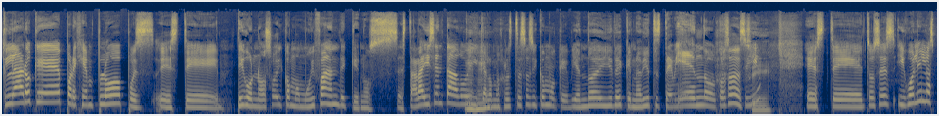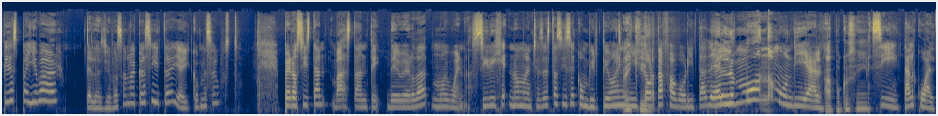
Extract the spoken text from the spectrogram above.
Claro que, por ejemplo, pues, este, digo, no soy como muy fan de que nos estar ahí sentado y que a lo mejor estés así como que viendo ahí de que nadie te esté viendo, cosas así. Este, entonces, igual y las pides para llevar, te las llevas a la casita y ahí comes a gusto. Pero sí están bastante, de verdad, muy buenas. Sí dije, no manches, esta sí se convirtió en mi torta favorita del mundo mundial. ¿A poco sí? Sí, tal cual.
